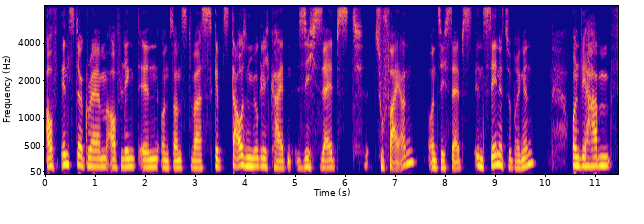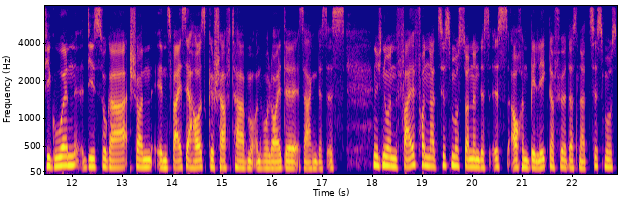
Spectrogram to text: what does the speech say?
Auf Instagram, auf LinkedIn und sonst was gibt's tausend Möglichkeiten, sich selbst zu feiern und sich selbst in Szene zu bringen. Und wir haben Figuren, die es sogar schon ins Weiße Haus geschafft haben und wo Leute sagen, das ist nicht nur ein Fall von Narzissmus, sondern das ist auch ein Beleg dafür, dass Narzissmus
